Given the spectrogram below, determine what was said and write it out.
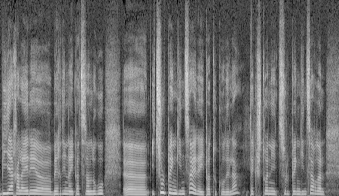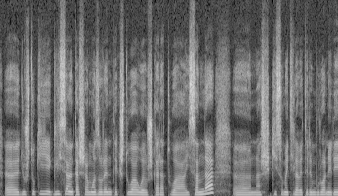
bihar ala ere uh, berdin aipatzen dugu, uh, itzulpen gintza ere aipatuko dela, tekstuan itzulpen gintza, ordan, uh, justuki glizan eta samoazoren tekstua u euskaratua izan da, uh, naski somaitila beteren buruan ere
